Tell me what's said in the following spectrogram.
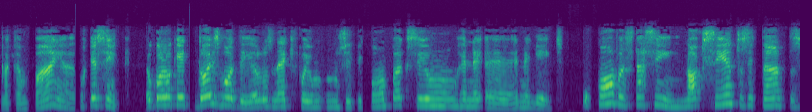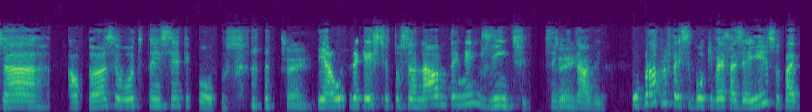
na campanha? Porque assim, eu coloquei dois modelos, né? Que foi um, um Jeep Compass e um Rene, é, Renegade. O Compass está assim, 900 e tantos já alcance, o outro tem cento e poucos. Sim. E a outra que é institucional não tem nem 20, assim, Sim. sabe? O próprio Facebook vai fazer isso? Vai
